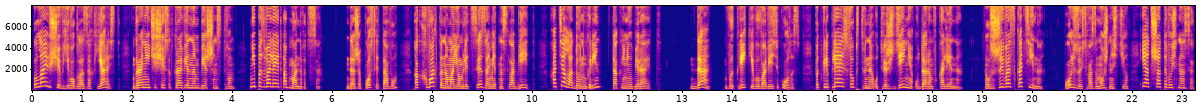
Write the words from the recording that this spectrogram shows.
пылающая в его глазах ярость, граничащая с откровенным бешенством, не позволяет обманываться. Даже после того, как хватка на моем лице заметно слабеет, хотя ладонь Грин так и не убирает. «Да!» – выкрикиваю во весь голос, подкрепляя собственное утверждение ударом в колено. «Лживая скотина!» Пользуюсь возможностью и отшатываюсь назад.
